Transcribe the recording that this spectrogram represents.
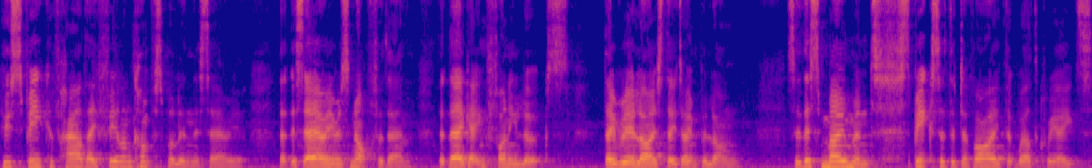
who speak of how they feel uncomfortable in this area, that this area is not for them, that they're getting funny looks. They realise they don't belong. So this moment speaks of the divide that wealth creates,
